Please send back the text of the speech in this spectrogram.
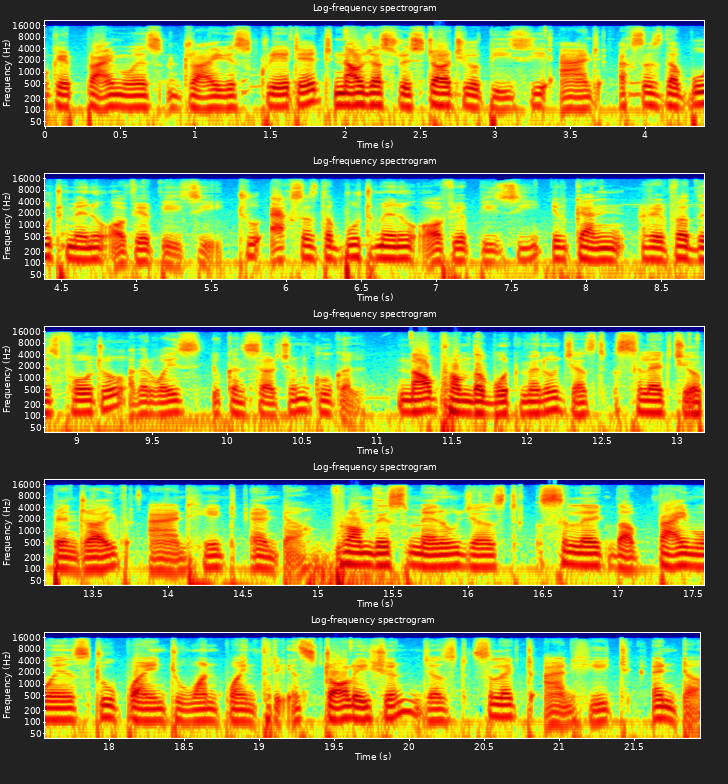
Okay prime os drive is created. Now just restart your pc and access the boot menu of your pc to access the boot menu of your pc you can refer this photo. Otherwise you can search on google. Now from the boot menu just select your pen drive and hit enter. From this menu just select the prime os 2.1.3 installation. Just select and hit enter.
